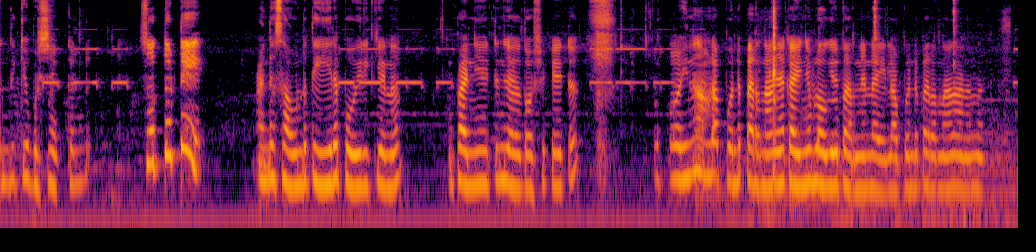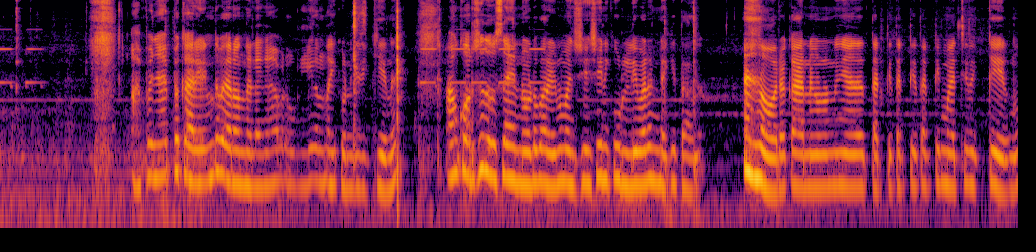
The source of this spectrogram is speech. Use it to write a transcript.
എന്തൊക്കെയോ പിടിച്ച് നിൽക്കുന്നുണ്ട് സ്വത്തൊട്ടി എന്റെ സൗണ്ട് തീരെ പോയിരിക്കുകയാണ്. പനിയായിട്ടും ജലദോഷമൊക്കെ ആയിട്ട്. അപ്പോൾ ഇന്ന് നമ്മുടെ അപ്പൂന്റെ പിറന്നാൾ ഞാൻ കഴിഞ്ഞ ബ്ലോഗിൽ പറഞ്ഞിട്ടുണ്ടായില്ല അപ്പൂന്റെ പിറന്നാളാണെന്ന്. അപ്പോൾ ഞാൻ ഇപ്പോൾ കരയുന്നത് വേറെ ഒന്നുമല്ല ഞാൻ അവിടെ ഉള്ളി നന്നായിക്കൊണ്ടിരിക്കുകയാണ്. അവൻ കുറച്ച് ദിവസമായി എന്നോട് പറയുന്നു മനുഷ്യേശി എനിക്ക് ഉള്ളിവട ഉണ്ടാക്കി താന്ന് ഓരോ കാരണങ്ങൾ കൊണ്ട് ഞാൻ തട്ടി തട്ടി തട്ടി മാറ്റി നിൽക്കുകയായിരുന്നു.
